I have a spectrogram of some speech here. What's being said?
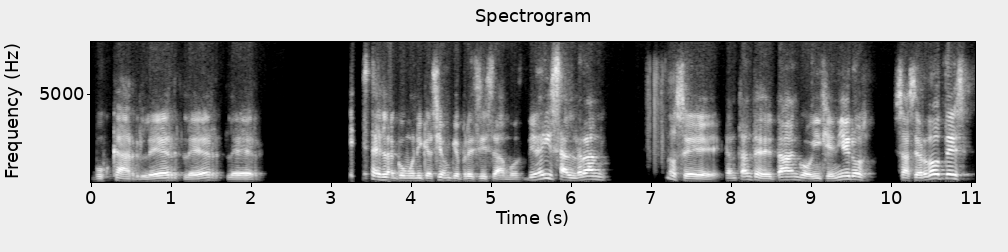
buscar, leer, leer, leer. Esa es la comunicación que precisamos. De ahí saldrán, no sé, cantantes de tango, ingenieros, sacerdotes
